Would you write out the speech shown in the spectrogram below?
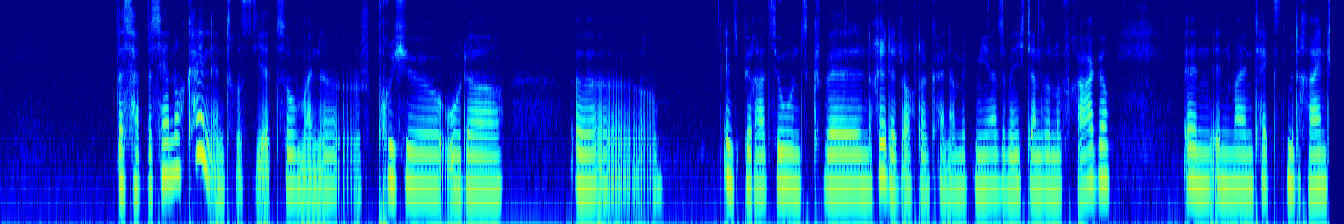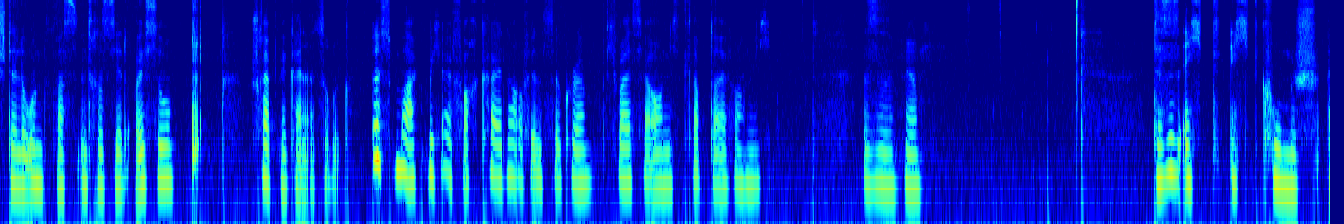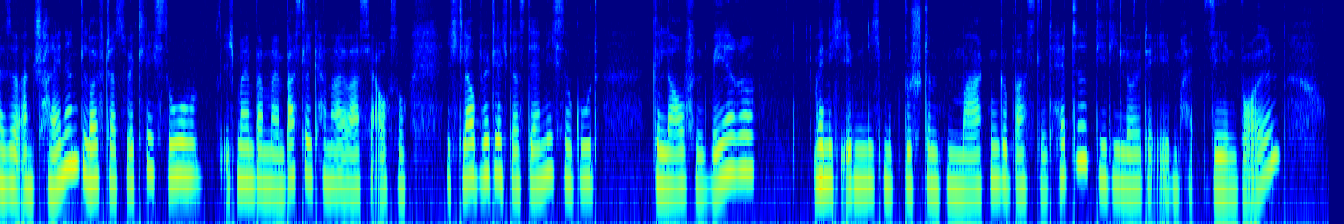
das hat bisher noch keinen interessiert. So meine Sprüche oder äh, Inspirationsquellen, redet auch dann keiner mit mir. Also wenn ich dann so eine Frage in, in meinen Text mit reinstelle und was interessiert euch so, schreibt mir keiner zurück. Es mag mich einfach keiner auf Instagram. Ich weiß ja auch nicht, klappt einfach nicht. Also, ja das ist echt, echt komisch. Also anscheinend läuft das wirklich so. Ich meine, bei meinem Bastelkanal war es ja auch so. Ich glaube wirklich, dass der nicht so gut gelaufen wäre, wenn ich eben nicht mit bestimmten Marken gebastelt hätte, die die Leute eben halt sehen wollen.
